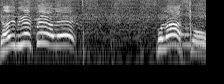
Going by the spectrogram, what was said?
Ya ahí, Miguel, pégale. Golazo.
